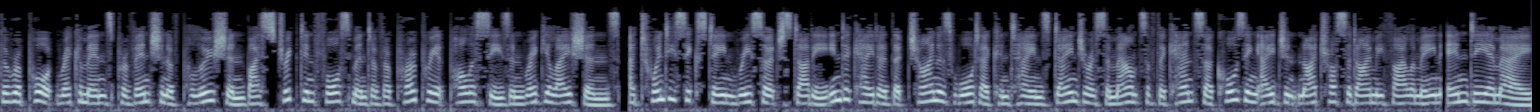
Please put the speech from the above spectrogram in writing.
the report recommends prevention of pollution by strict enforcement of appropriate policies and regulations. A 2016 research study indicated that China's water contains dangerous amounts of the cancer-causing agent nitrosodimethylamine (NDMA).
